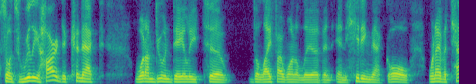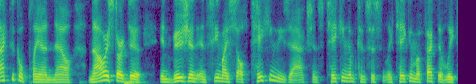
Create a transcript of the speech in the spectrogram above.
So it's really hard to connect what i'm doing daily to the life i want to live and, and hitting that goal when i have a tactical plan now now i start to envision and see myself taking these actions taking them consistently taking them effectively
